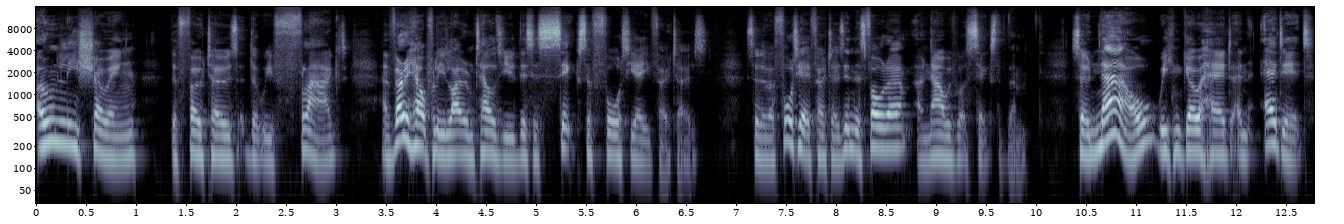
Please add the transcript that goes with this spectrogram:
only showing the photos that we've flagged. And very helpfully, Lightroom tells you this is six of 48 photos. So there were 48 photos in this folder, and now we've got six of them. So now we can go ahead and edit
